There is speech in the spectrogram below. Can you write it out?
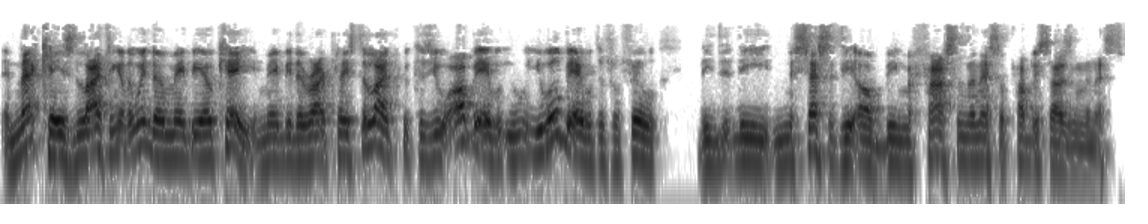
in that case, lighting at the window may be okay. It may be the right place to light because you are be able, you will be able to fulfill the, the necessity of being in the nest or publicizing the nest.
